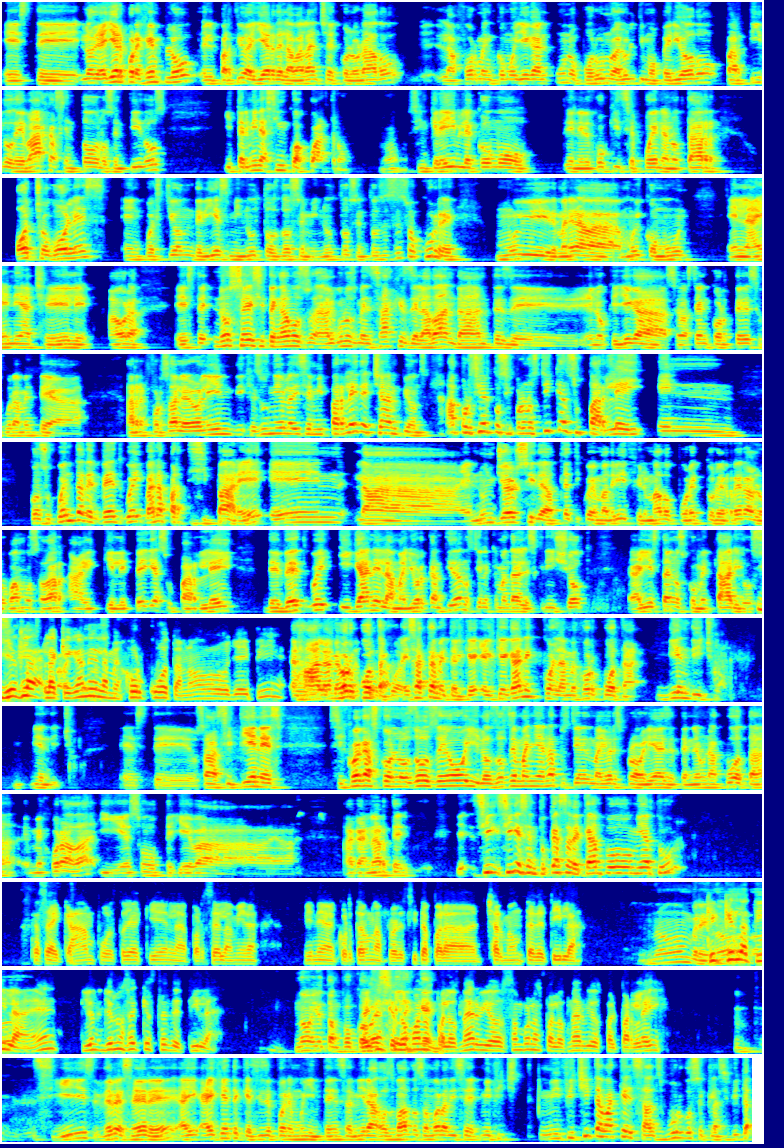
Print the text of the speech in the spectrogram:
Este, lo de ayer, por ejemplo, el partido de ayer de la avalancha de Colorado, la forma en cómo llegan uno por uno al último periodo, partido de bajas en todos los sentidos y termina 5 a 4. ¿no? Es increíble cómo en el hockey se pueden anotar 8 goles en cuestión de 10 minutos, 12 minutos. Entonces eso ocurre muy, de manera muy común en la NHL. Ahora, este, no sé si tengamos algunos mensajes de la banda antes de, en lo que llega Sebastián Cortés, seguramente a, a reforzar el Olin. Jesús Niebla dice, mi parlay de Champions. Ah, por cierto, si pronostican su parlay en, con su cuenta de Betway, van a participar ¿eh? en, la, en un jersey de Atlético de Madrid firmado por Héctor Herrera. Lo vamos a dar al que le pegue a su parlay de Betway y gane la mayor cantidad, nos tiene que mandar el screenshot. Ahí está en los comentarios. Y es la, la que gane la mejor cuota, ¿no, JP? Ajá, la mejor, cuota, exactamente, el que, el que gane con la mejor cuota. Bien dicho, bien dicho. Este, o sea, si tienes, si juegas con los dos de hoy y los dos de mañana, pues tienes mayores probabilidades de tener una cuota mejorada y eso te lleva a, a ganarte. ¿Sigues en tu casa de campo, mi Artur? casa de campo, estoy aquí en la parcela, mira, vine a cortar una florecita para echarme un té de tila. No, hombre. ¿Qué, no, ¿qué es la tila, eh? Yo, yo, no sé qué es té de tila. No, yo tampoco. Dicen que son buenos para los nervios, son buenos para los nervios, para el parlay. Sí, debe ser, ¿eh? Hay, hay, gente que sí se pone muy intensa. Mira, Osvaldo Zamora dice, mi, fich, mi fichita va que el Salzburgo se clasifica.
